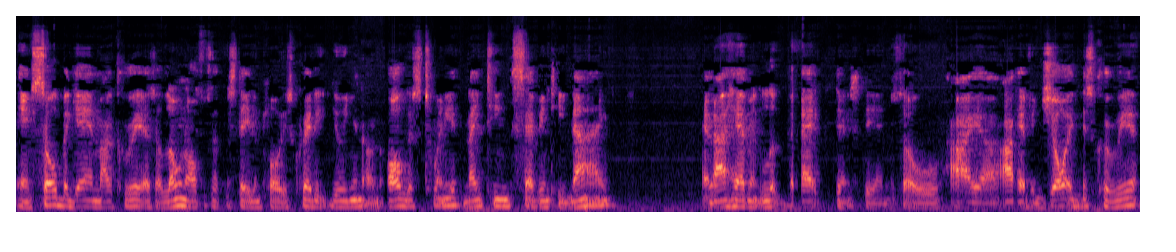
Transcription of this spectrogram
And so began my career as a loan officer for State Employees Credit Union on August 20th, 1979. And I haven't looked back since then. So I, uh, I have enjoyed this career.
